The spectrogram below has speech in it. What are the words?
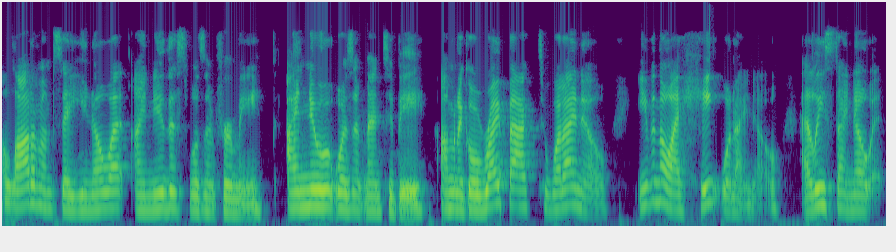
A lot of them say, you know what? I knew this wasn't for me. I knew it wasn't meant to be. I'm going to go right back to what I know. Even though I hate what I know, at least I know it.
